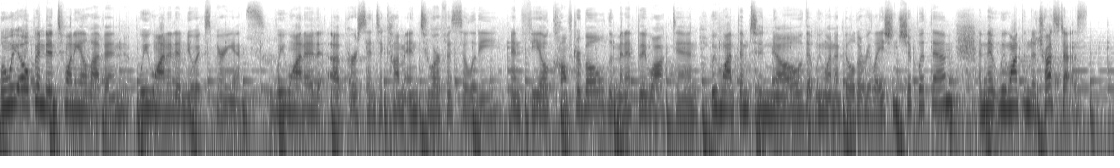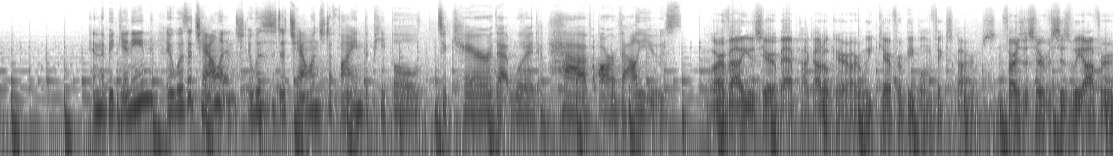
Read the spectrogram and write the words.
When we opened in 2011, we wanted a new experience. We wanted a person to come into our facility and feel comfortable the minute they walked in. We want them to know that we want to build a relationship with them and that we want them to trust us. In the beginning, it was a challenge. It was a challenge to find the people to care that would have our values. Our values here at Babcock Auto Care are we care for people and fix cars. As far as the services we offer,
